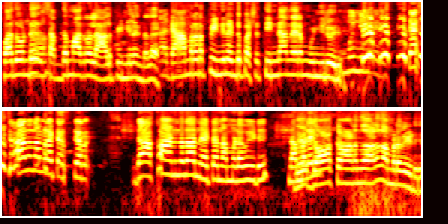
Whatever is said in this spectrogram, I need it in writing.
അപ്പൊ അതുകൊണ്ട് ശബ്ദം മാത്രമല്ല ആൾ പിന്നിലുണ്ട് അല്ലെ? ക്യാമറയുടെ പിന്നിലുണ്ട് പക്ഷെ തിന്നാൻ നേരം മുന്നിൽ വരും. മുന്നിൽ ടെസ്റ്ററാണ് നമ്മളെ ടെസ്റ്റർ ഇതാ കാണുന്നതാണ് കേട്ടോ നമ്മുടെ വീട്. നമ്മളെ ദേ ഇതാ കാണുന്നതാണ് നമ്മുടെ വീട്.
